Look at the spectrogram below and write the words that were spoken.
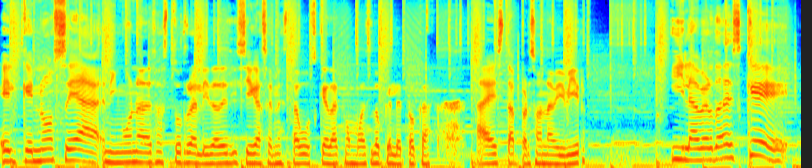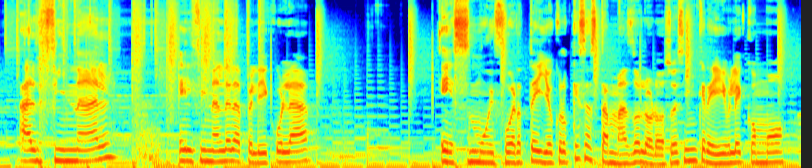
el que no sea ninguna de esas tus realidades y sigas en esta búsqueda como es lo que le toca a esta persona vivir. Y la verdad es que al final, el final de la película es muy fuerte yo creo que es hasta más doloroso. Es increíble cómo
